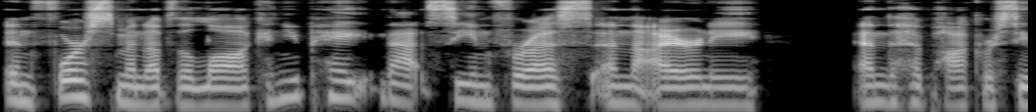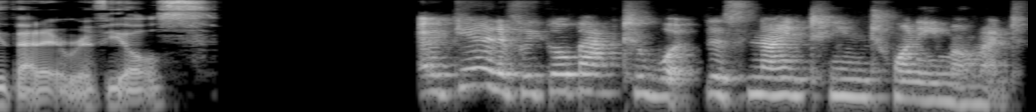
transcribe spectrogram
enforcement of the law. Can you paint that scene for us and the irony and the hypocrisy that it reveals? Again, if we go back to what this 1920 moment,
